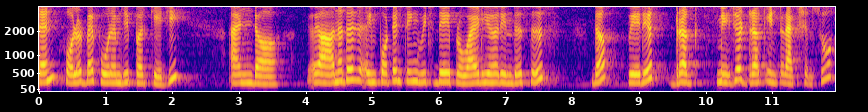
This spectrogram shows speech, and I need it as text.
then followed by 4 mg per kg. And uh, another important thing which they provide here in this is the various drug major drug interactions so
